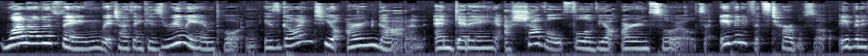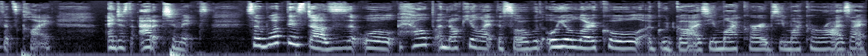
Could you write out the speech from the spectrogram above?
one other thing which I think is really important is going to your own garden and getting a shovel full of your own soil. So, even if it's terrible soil, even if it's clay, and just add it to mix. So, what this does is it will help inoculate the soil with all your local good guys, your microbes, your mycorrhizae.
